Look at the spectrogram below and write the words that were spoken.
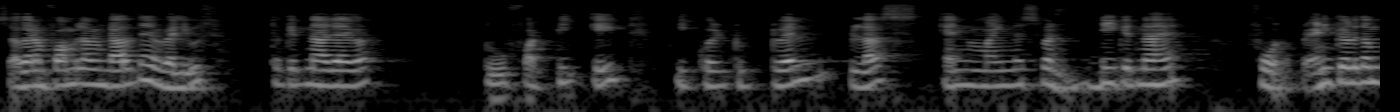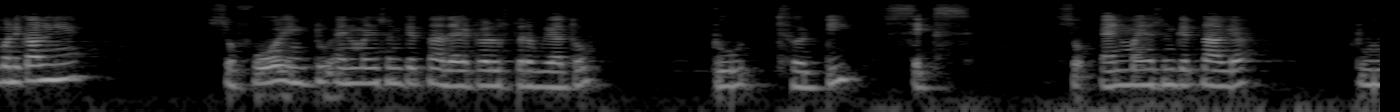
सो अगर हम फॉर्मूला में डालते हैं वैल्यूज़ तो कितना आ जाएगा? 248 equal to 12 plus n minus one d कितना है? फोर एन की वैल्यू तो हमको निकालनी है। So four into n minus one कितना आ जाएगा? ट्वेल्व उस तरफ़ गया तो two thirty six so n minus one कितना आ गया? Two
